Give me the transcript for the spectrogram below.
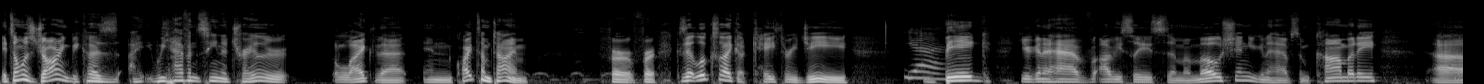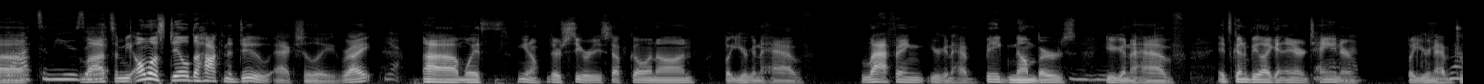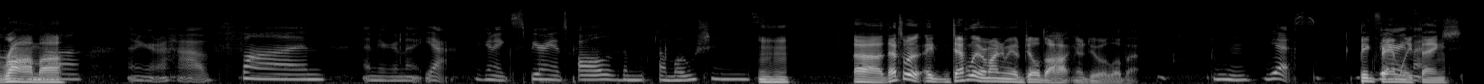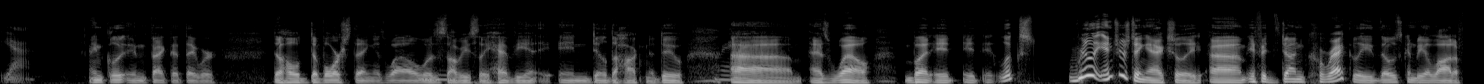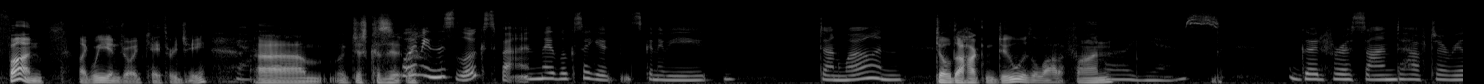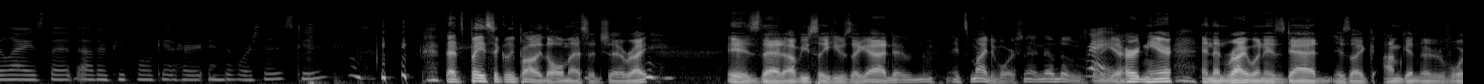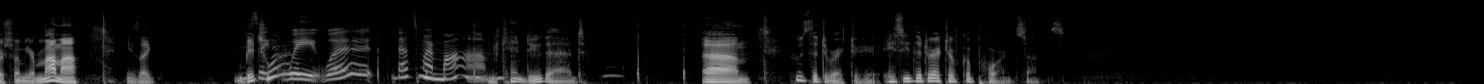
it's almost jarring because I, we haven't seen a trailer like that in quite some time. For for because it looks like a K3G yeah. big. You're gonna have obviously some emotion. You're gonna have some comedy. Uh, Lots of music. Lots of me, almost Dil Dhadakne Do, actually, right? Yeah. Um, with you know, there's serious stuff going on, but you're gonna have laughing. You're gonna have big numbers. You're gonna have. It's gonna be like an entertainer, have but you're gonna have drama. and you're gonna have fun and you're gonna yeah you're gonna experience all of the m- emotions hmm Uh, that's what it definitely reminded me of Dil Dhadakne Do a little bit. yes Big family thing. yeah include in fact that they were the whole divorce thing as well was obviously heavy in, in Dil Dhadakne Do right um, as well. But it, it it looks really interesting actually. Um, if it's done correctly, those can be a lot of fun. Like we enjoyed K3G, um, just because it. well i mean this looks fun it looks like it's gonna be done well and Dil Dhadakne Do was a lot of fun. uh, yes good for a son to have to realize that other people get hurt in divorces too That's basically probably the whole message there, right? Is that obviously he was like, ah, no, it's my divorce. No, no, no, he's gonna get hurt in here. And then right when his dad is like, I'm getting a divorce from your mama, he's like, bitch, like, what? wait what that's my mom You can't do that. Um, who's the director here? Is he the director of Kapoor and Sons?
